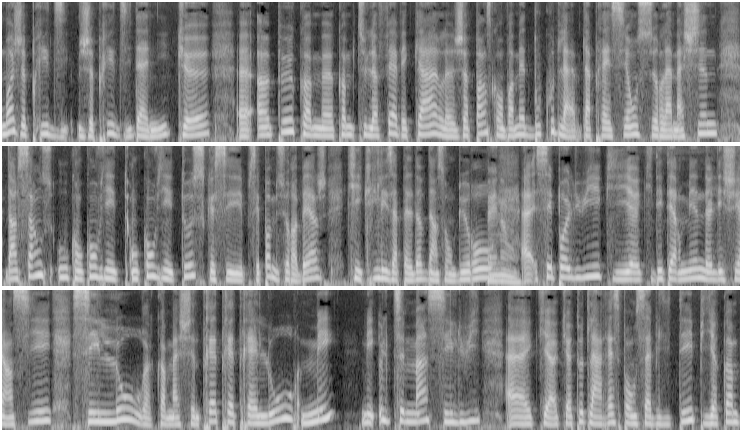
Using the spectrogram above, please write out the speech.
moi je prédis, je prédis, Dani, que euh, un peu comme comme tu l'as fait avec Carl, je pense qu'on va mettre beaucoup de la, de la pression sur la machine dans le sens où qu'on convient, on convient tous que c'est c'est pas Monsieur Roberge qui écrit les appels d'offres dans son bureau. Ben non. Euh, c'est pas lui qui euh, qui détermine C'est lourd comme machine, très très très lourd, mais mais ultimement, c'est lui euh, qui, a, qui a toute la responsabilité. Puis il y a comme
